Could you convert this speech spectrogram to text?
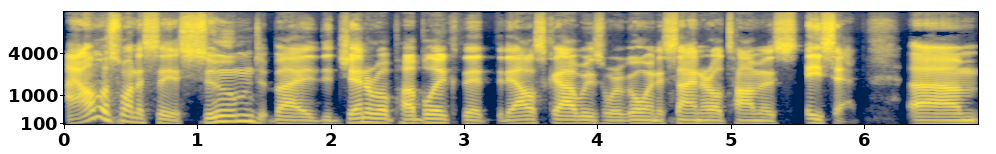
I almost want to say assumed by the general public that the Dallas Cowboys were going to sign Earl Thomas ASAP. Um,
